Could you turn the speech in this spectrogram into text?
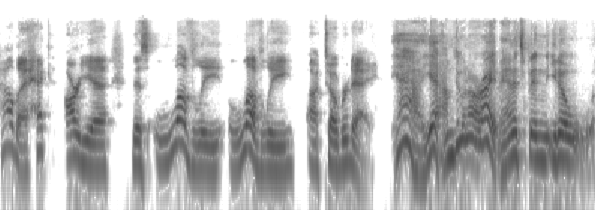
how the heck are you this lovely, lovely October day? Yeah, yeah, I'm doing all right, man. It's been, you know,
